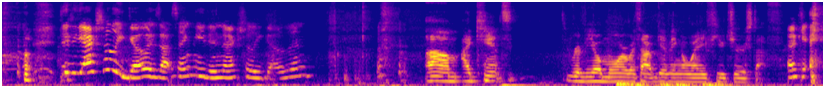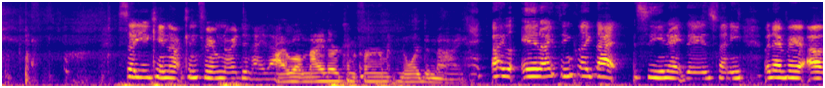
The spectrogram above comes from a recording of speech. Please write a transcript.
Did he actually go? Is that saying he didn't actually go then? um, I can't reveal more without giving away future stuff. Okay. so you cannot confirm nor deny that. I will neither confirm nor deny. I and I think like that scene right there is funny. Whenever um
